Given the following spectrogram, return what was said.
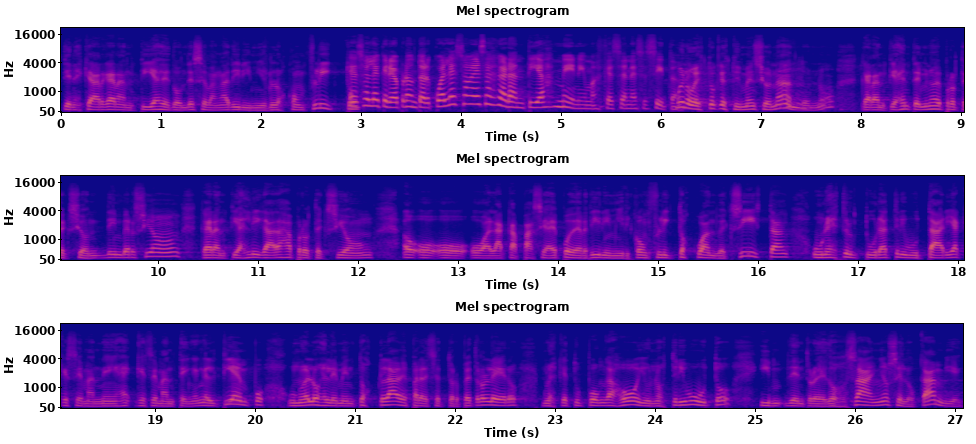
tienes que dar garantías de dónde se van a dirimir los conflictos. Eso le quería preguntar, ¿cuáles son esas garantías mínimas que se necesitan? Bueno, esto que estoy mencionando, ¿no? Garantías en términos de protección de inversión, garantías ligadas a protección o, o- o a la capacidad de poder dirimir conflictos cuando existan, una estructura tributaria que se maneja, que se mantenga en el tiempo. Uno de los elementos claves para el sector petrolero no es que tú pongas hoy unos tributos y dentro de dos años se lo cambien.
